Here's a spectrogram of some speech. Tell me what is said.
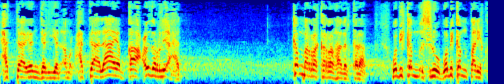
حتى ينجلي الأمر حتى لا يبقى عذر لأحد. كم مرة كرر هذا الكلام؟ وبكم أسلوب؟ وبكم طريقة؟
